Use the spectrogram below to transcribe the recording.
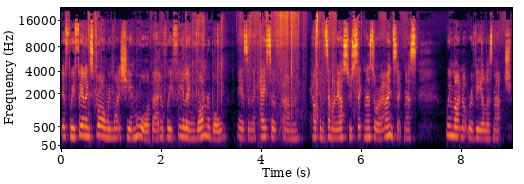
if we're feeling strong, we might share more. But if we're feeling vulnerable, as in the case of um, helping someone else through sickness or our own sickness, we might not reveal as much.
